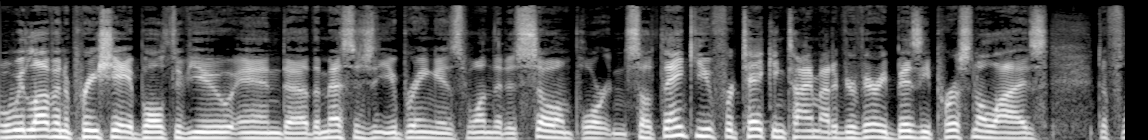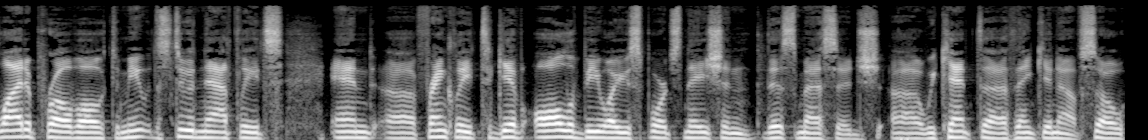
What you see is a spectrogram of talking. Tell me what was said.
Well, we love and appreciate both of you, and uh, the message that you bring is one that is so important. So, thank you for taking time out of your very busy personal lives to fly to Provo to meet with the student athletes, and uh, frankly, to give all of BYU Sports Nation this message. Uh, we can't uh, thank you enough. So,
